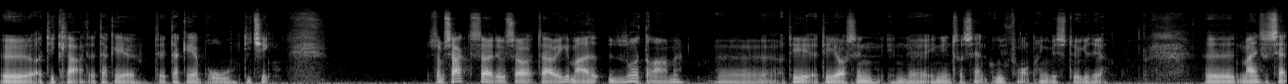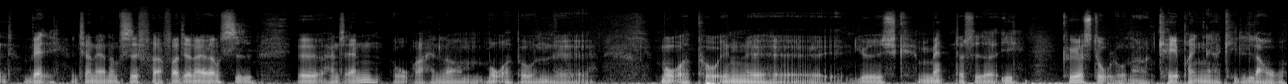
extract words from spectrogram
Øh, og det er klart, at der kan, jeg, der, der kan jeg bruge de ting. Som sagt, så er det jo så, der er jo ikke meget ydre drama, øh, og det, det er også en, en, øh, en interessant udfordring ved stykket her. Øh, et meget interessant valg John Adams, fra, fra John Adams side. Øh, hans anden opera handler om mordet på en, øh, mordet på en øh, jødisk mand, der sidder i kørestol under kæbringen af Kitty Lauro.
